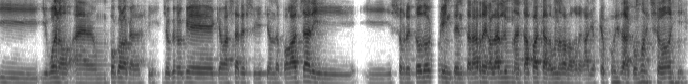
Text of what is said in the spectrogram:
Y, bueno, eh, un poco lo que decís. Yo creo que, va a ser exhibición de Pogachar y, sobre todo que intentará regalarle una etapa a cada uno de los gregarios que pueda, como ha hecho hoy,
